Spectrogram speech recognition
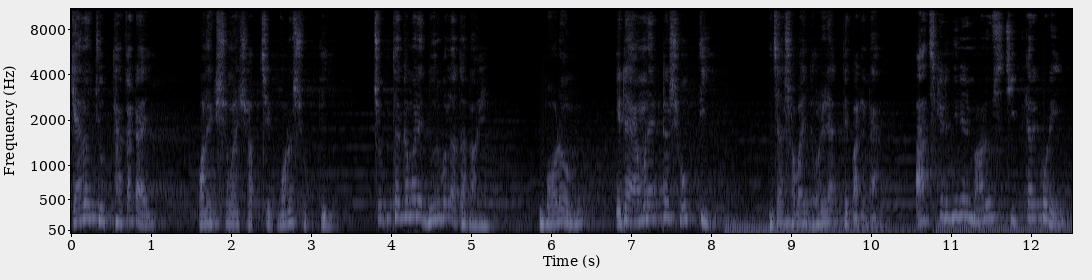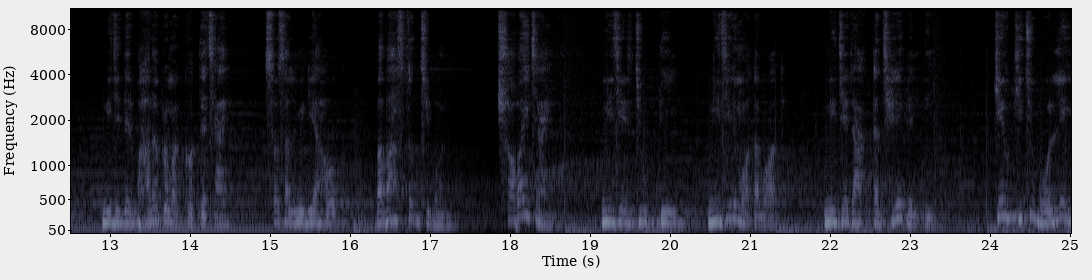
কেন চুপ থাকাটাই অনেক সময় সবচেয়ে বড় শক্তি? চুপ থাকা মানে দুর্বলতা নয়, বরং এটা এমন একটা শক্তি যা সবাই ধরে রাখতে পারে না। আজকের দিনের মানুষ চিৎকার করে নিজেদের ভালো প্রমাণ করতে চায়। সোশ্যাল মিডিয়া হোক বা বাস্তব জীবন, সবাই চায় নিজের যুক্তি, নিজের মতামত, নিজের রাগটা ঝেড়ে ফেলতে। কেউ কিছু বললেই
